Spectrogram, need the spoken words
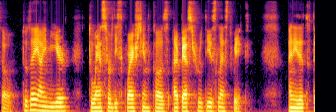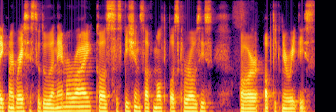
So, today I'm here to answer this question because I passed through this last week. I needed to take my braces to do an MRI cause suspicions of multiple sclerosis or optic neuritis.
